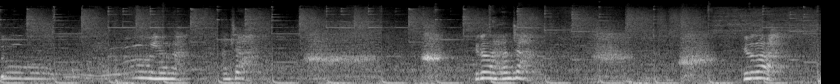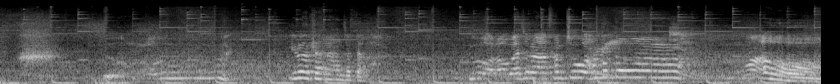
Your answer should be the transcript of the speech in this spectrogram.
우, 우, 일어나 앉아 일어나 앉아 일어나 우, 일어났다가 앉았다가 우와, 마지막 3초 한 번 더. One. 어.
